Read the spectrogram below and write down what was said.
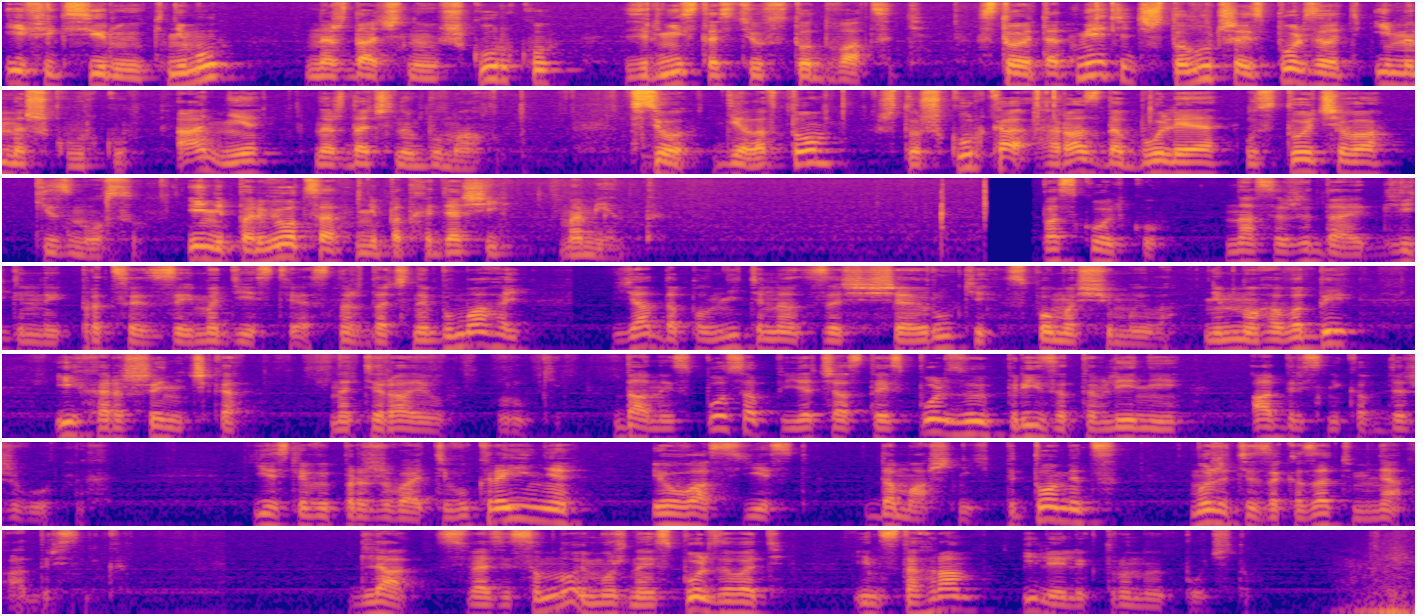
И фиксирую к нему наждачную шкурку зернистостью 120. Стоит отметить, что лучше использовать именно шкурку, а не наждачную бумагу. Все дело в том, что шкурка гораздо более устойчива к износу и не порвется в неподходящий момент. Поскольку нас ожидает длительный процесс взаимодействия с наждачной бумагой, я дополнительно защищаю руки с помощью мыла. Немного воды и хорошенечко натираю руки. Данный способ я часто использую при изготовлении адресников для животных. Если вы проживаете в Украине и у вас есть домашний питомец, можете заказать у меня адресник. Для связи со мной можно использовать Инстаграм или электронную почту.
